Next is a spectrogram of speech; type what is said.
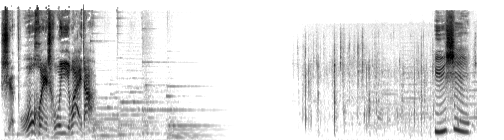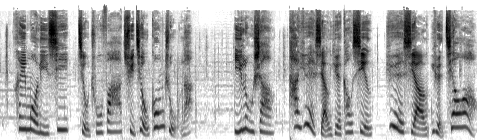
是不会出意外的。于是，黑莫里希就出发去救公主了。一路上，他越想越高兴，越想越骄傲，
